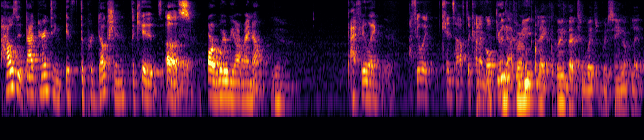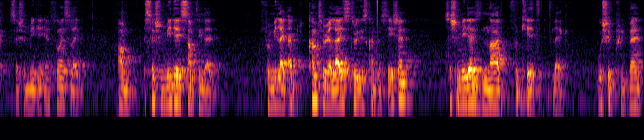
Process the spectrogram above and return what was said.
How is it bad parenting if the production, the kids, us, are where we are right now? Yeah. I feel like I feel like kids have to kind of go through And that. for me, like going back to what we're saying of like social media influence, like um, social media is something that, for me, like I've come to realize through this conversation, social media is not for kids. Like we should prevent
